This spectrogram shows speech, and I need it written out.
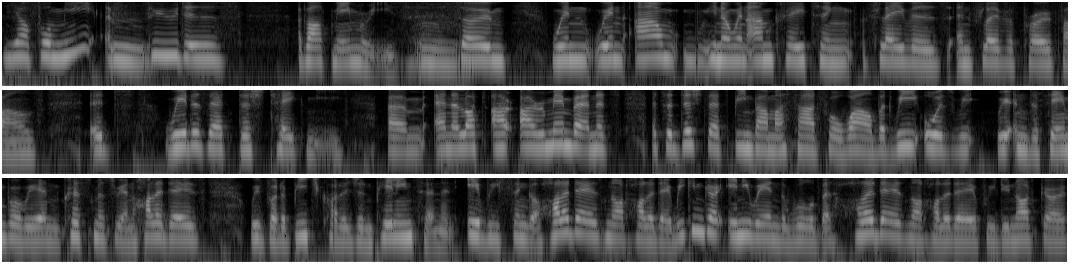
Yeah, for me, mm. food is about memories. So when when I'm you know when I'm creating flavors and flavor profiles, it's where does that dish take me? Um, and a lot, I, I remember, and it's it's a dish that's been by my side for a while. But we always we, we're in December, we're in Christmas, we're in holidays. We've got a beach cottage in Pennington, and every single holiday is not holiday. We can go anywhere in the world, but holiday is not holiday if we do not go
